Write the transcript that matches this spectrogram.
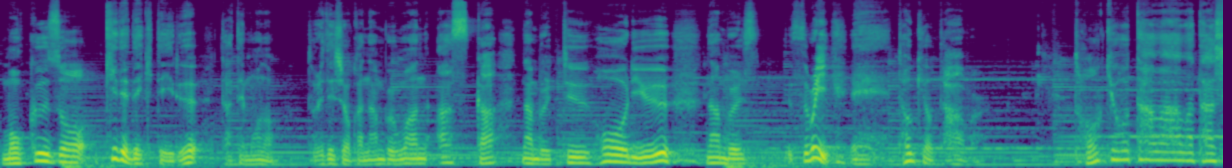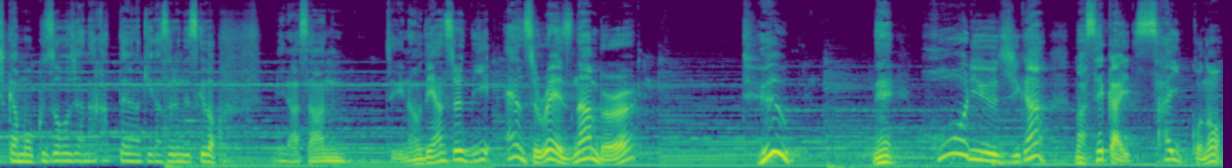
木造木でできている建物。どれでしょうか？No.1 飛鳥。No.2 法隆。No.3、えー、東京タワー東京タワーは確か木造じゃなかったような気がするんですけど皆さん Do you know the answer? The answer is number 2ね法隆寺が、まあ、世界最古の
